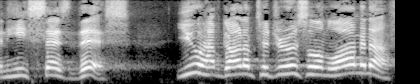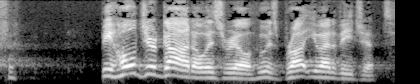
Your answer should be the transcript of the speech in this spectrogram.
and he says this You have gone up to Jerusalem long enough. Behold your God, O Israel, who has brought you out of Egypt.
